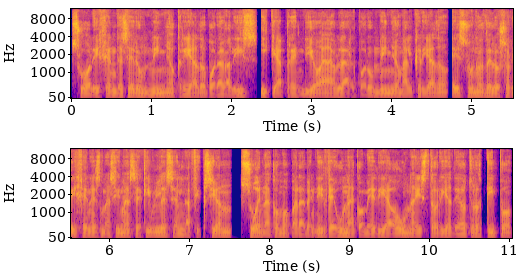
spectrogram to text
Su origen de ser un niño criado por Avalis y que aprendió a hablar por un niño malcriado es uno de los orígenes más inasequibles en la ficción, suena como para venir de una comedia o una historia de otro tipo,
